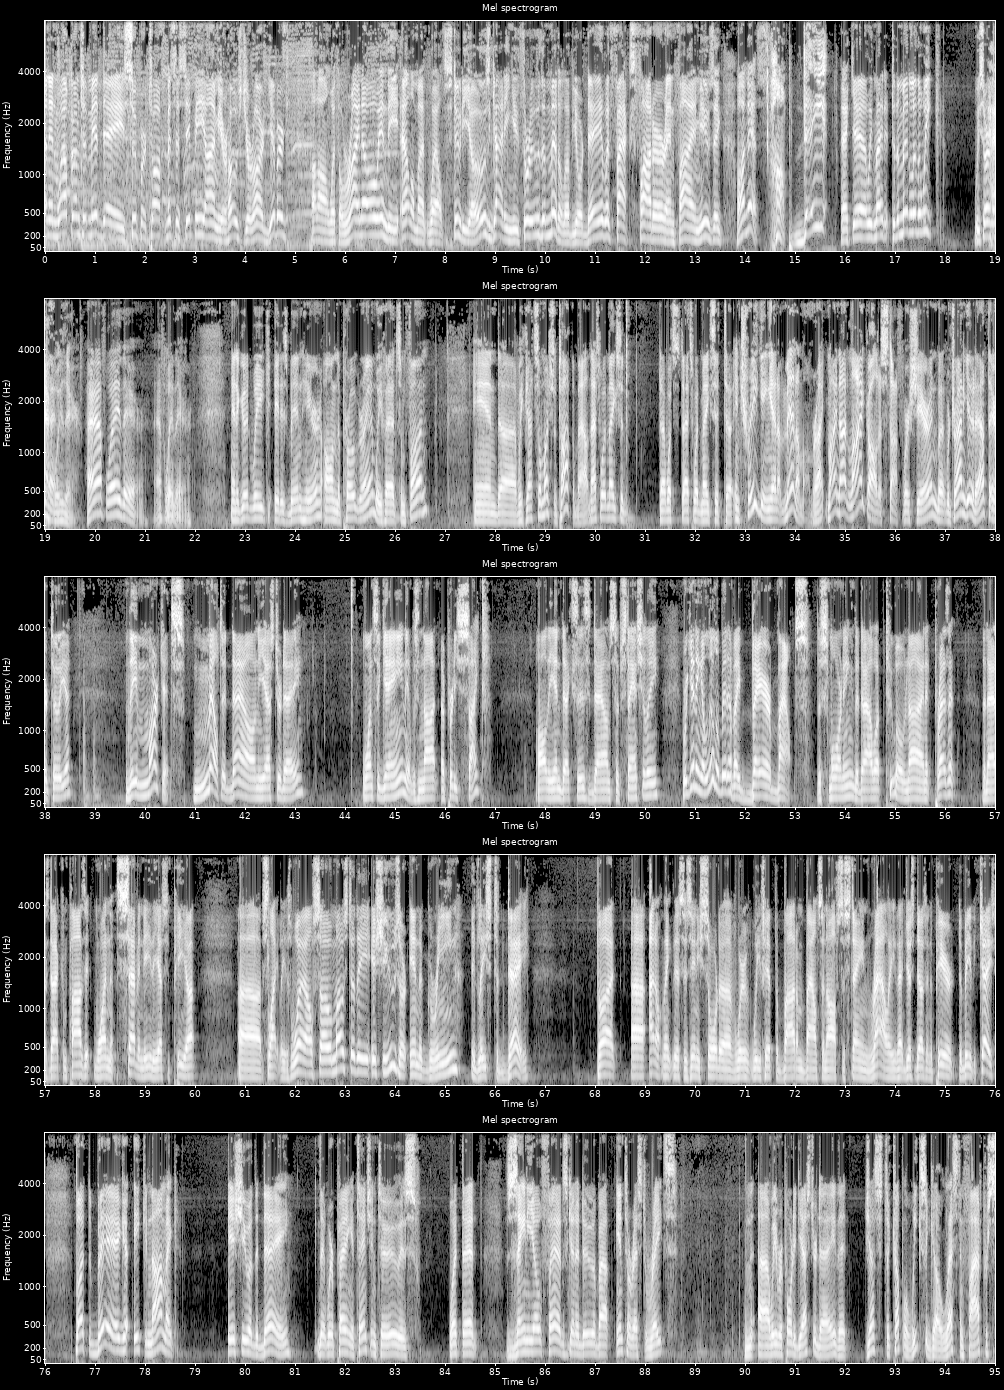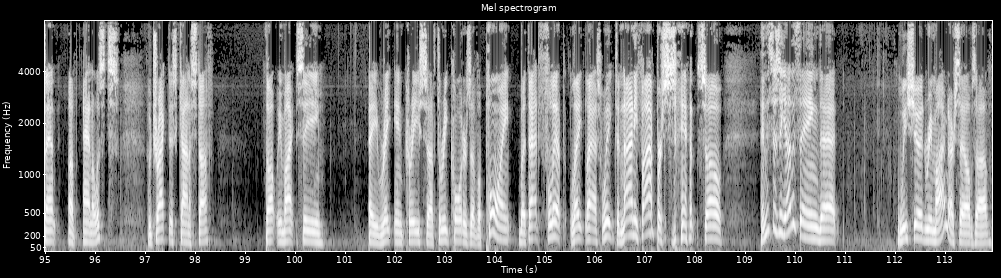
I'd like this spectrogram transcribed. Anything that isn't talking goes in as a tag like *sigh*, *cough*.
Everyone, and welcome to Midday Super Talk Mississippi. I'm your host, Gerard Gibert, along with rhino in the Element Wealth Studios, guiding you through the middle of your day with facts, fodder, and fine music on this Hump Day. Heck yeah, we made it to the middle of the week. We certainly Halfway have. there. Halfway there. Halfway there. And a good week it has been here on the program. We've had some fun, and uh, we've got so much to talk about. And that's what makes it. That what's that's what makes it uh, intriguing at a minimum, right? Might not like all the stuff we're sharing, but we're trying to get it out there to you. The markets melted down yesterday. Once again, it was not a pretty sight. All the indexes down substantially. We're getting a little bit of a bear bounce this morning. The Dow up 209 at present. The Nasdaq Composite 170. The S&P up uh, slightly as well. So most of the issues are in the green, at least today. But uh, I don't think this is any sort of where we've hit the bottom, bouncing off, sustained rally. That just doesn't appear to be the case. But the big economic issue of the day that we're paying attention to is what that Zanio Fed's going to do about interest rates. Uh, we reported yesterday that just a couple of weeks ago, less than 5% of analysts who track this kind of stuff thought we might see a rate increase of three quarters of a point, but that flipped late last week to 95%. *laughs* so, and this is the other thing that we should remind ourselves of.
